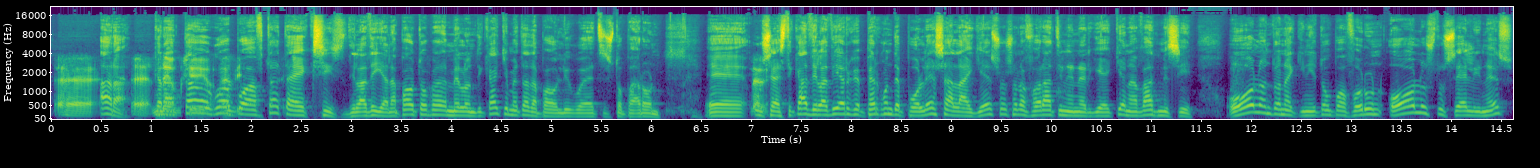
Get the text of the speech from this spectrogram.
ε, Άρα, ε, κρατάω εγώ δηλαδή. από αυτά τα εξής. Δηλαδή, για να πάω τώρα μελλοντικά και μετά θα πάω λίγο έτσι στο παρόν. Ε, ναι. Ουσιαστικά, δηλαδή, έρχονται πολλές αλλαγές όσον αφορά την ενεργειακή αναβάθμιση όλων των ακινήτων που αφορούν όλους τους Έλληνες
